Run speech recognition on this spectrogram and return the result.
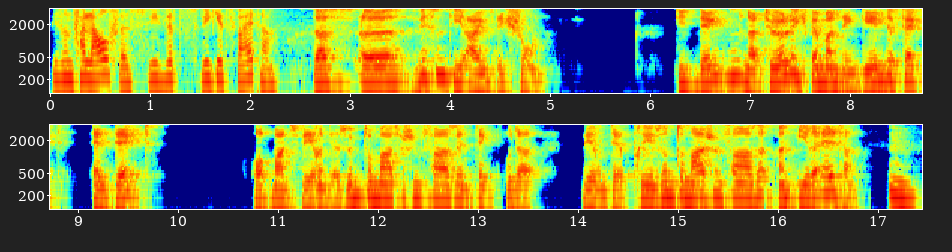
wie so ein Verlauf ist? Wie wird's, wie geht's weiter? Das äh, wissen die eigentlich schon. Die denken natürlich, wenn man den Gendefekt entdeckt, ob man es während der symptomatischen Phase entdeckt oder während der präsymptomatischen Phase, an ihre Eltern. Mhm.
